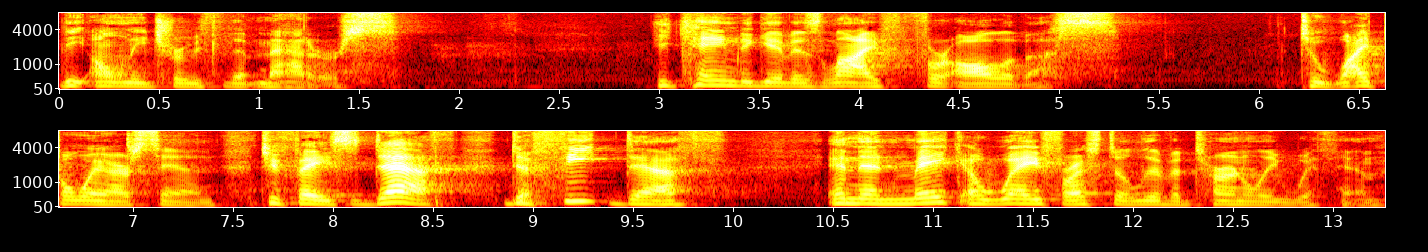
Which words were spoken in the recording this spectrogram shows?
the only truth that matters. He came to give his life for all of us, to wipe away our sin, to face death, defeat death, and then make a way for us to live eternally with him.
